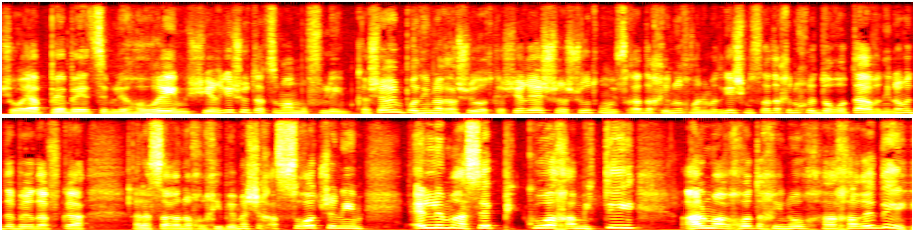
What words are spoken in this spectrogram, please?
שהוא היה פה בעצם להורים שהרגישו את עצמם מופלים, כאשר הם פונים לרשויות, כאשר יש רשות כמו משרד החינוך, ואני מדגיש משרד החינוך לדורותיו, אני לא מדבר דווקא על השר הנוכחי, במשך עשרות שנים אין למעשה פיקוח אמיתי על מערכות החינוך החרדי.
